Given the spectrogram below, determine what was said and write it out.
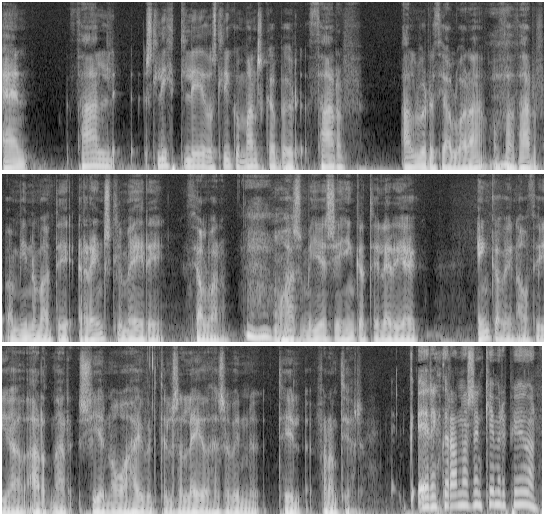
en það slíkt lið og slíkum mannskapur þarf alvöru þjálfara og það þarf að mínum að þetta reynslu meiri þjálfara Mhm. og það sem ég sé hinga til er ég enga veginn á því að Arnar sé nóga hæfur til þess að leiða þessa vinnu til framtíðar? Er einhver annar sem kemur upp í hugan?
